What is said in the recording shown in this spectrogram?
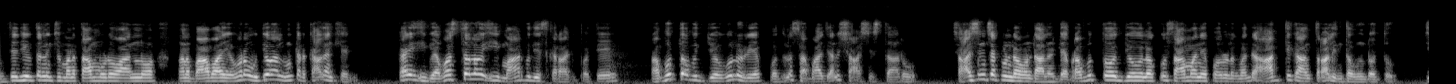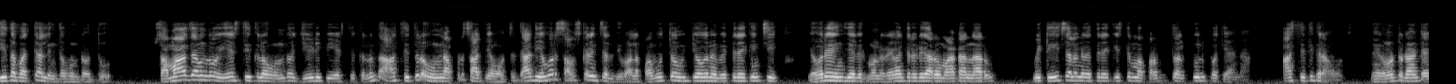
నిత్య జీవితం నుంచి మన తమ్ముడు అన్నో మన బాబాయ్ ఎవరో ఉద్యోగాలు ఉంటారు. కాదంటలేదు. కానీ ఈ వ్యవస్థలో ఈ మార్పు తీసుకురాకపోతే ప్రభుత్వ ఉద్యోగులు రేపు పొద్దున సమాజాన్ని శాసిస్తారు. శాసించకుండా ఉండాలంటే ప్రభుత్వ ఉద్యోగులకు సామాన్య పౌరులకు మధ్య ఆర్థిక అంతరాలు ఇంత ఉండొద్దు. జీతభత్యాలు ఇంత ఉండొద్దు. సమాజంలో ఏ స్థితిలో ఉందో జీడిపి ఏ స్థితిలో ఉందో ఆ స్థితిలో ఉన్నప్పుడు సాధ్యమవుతుంది. అది ఎవరు సంస్కరించలేదు. వాళ్ళ ప్రభుత్వ ఉద్యోగులను వ్యతిరేకించి ఎవరు ఏం చేయలేదు. మన రేవంత్ రెడ్డి గారు మాట అన్నారు. మీ టీచర్లను వ్యతిరేకిస్తే మా ప్రభుత్వాలు కూలిపోతాయి అన్న. ఆ స్థితికి రావద్దు. నేను ఏమంటున్నా అంటే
